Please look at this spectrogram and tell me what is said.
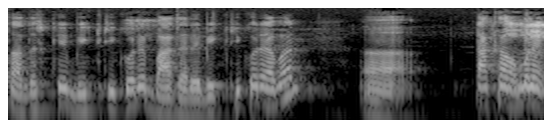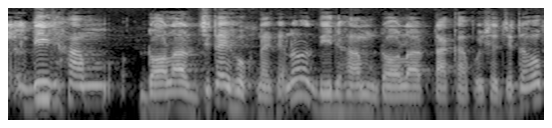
তাদেরকে বিক্রি করে, বাজারে বিক্রি করে আবার টাকা মানে দিরহাম ডলার যেটাই হোক না কেন দিরহাম ডলার টাকা, পয়সা যেটা হোক,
